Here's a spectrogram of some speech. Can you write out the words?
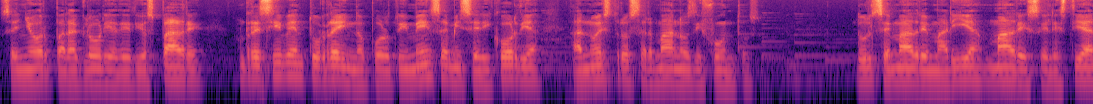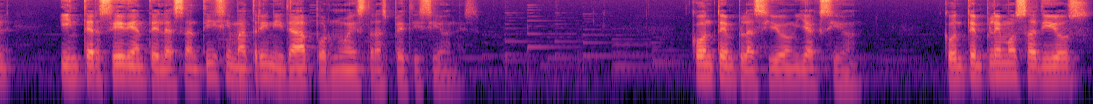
Señor, para gloria de Dios Padre, recibe en tu reino por tu inmensa misericordia a nuestros hermanos difuntos. Dulce Madre María, Madre Celestial, intercede ante la Santísima Trinidad por nuestras peticiones. Contemplación y acción. Contemplemos a Dios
